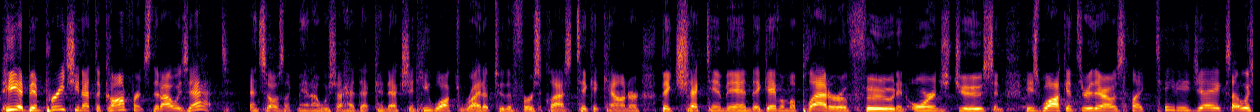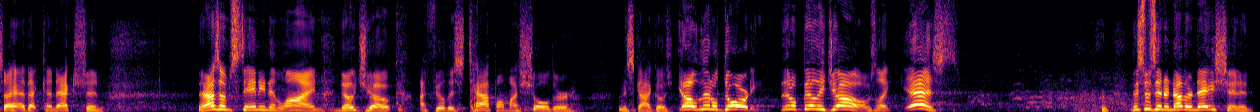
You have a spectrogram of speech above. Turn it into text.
he had been preaching at the conference that I was at. And so I was like, man, I wish I had that connection. He walked right up to the first class ticket counter. They checked him in. They gave him a platter of food and orange juice. And he's walking through there. I was like, TD Jakes, I wish I had that connection. And as I'm standing in line, no joke, I feel this tap on my shoulder. And this guy goes, Yo, little Daugherty, little Billy Joe. I was like, Yes. this was in another nation. And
